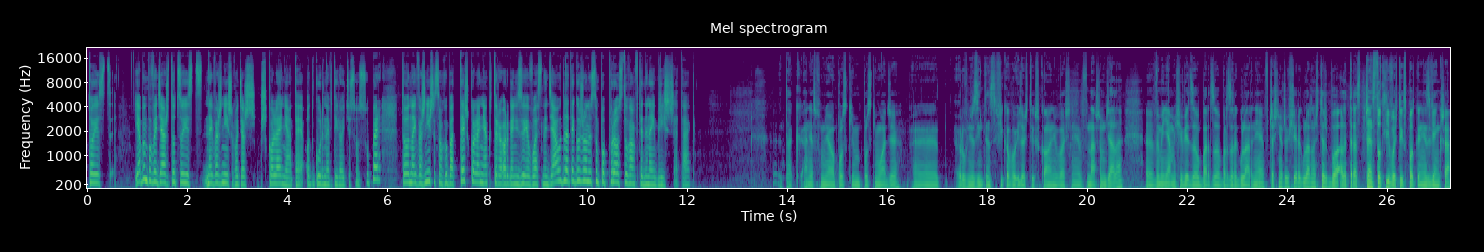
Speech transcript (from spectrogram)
to jest ja bym powiedziała, że to, co jest najważniejsze, chociaż szkolenia te odgórne w Deloitte są super, to najważniejsze są chyba te szkolenia, które organizuje własny dział, dlatego że one są po prostu wam wtedy najbliższe, tak? Tak, Ania wspomniała o Polskim, Polskim Ładzie. E, również zintensyfikował ilość tych szkoleń właśnie w naszym dziale. E, wymieniamy się wiedzą bardzo, bardzo regularnie. Wcześniej oczywiście regularność też była, ale teraz częstotliwość tych spotkań jest większa,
